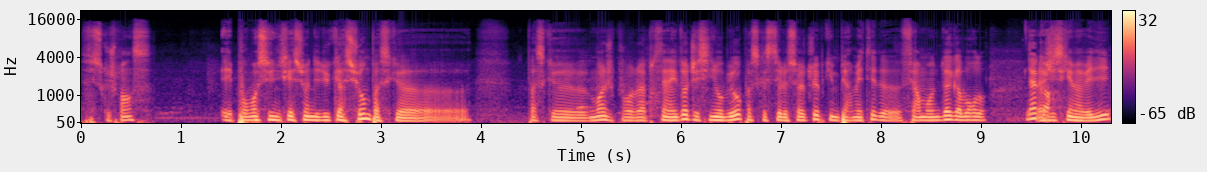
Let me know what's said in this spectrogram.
C'est ce que je pense. Et pour moi, c'est une question d'éducation parce que, parce que moi, pour la petite anecdote, j'ai signé au BO parce que c'était le seul club qui me permettait de faire mon dug à Bordeaux. D'accord. Gisquet m'avait dit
